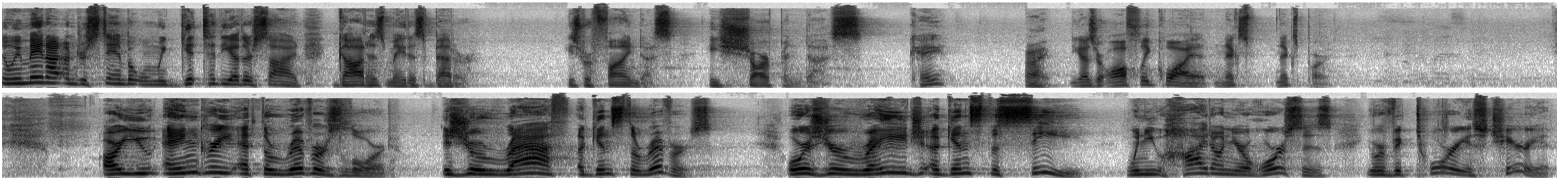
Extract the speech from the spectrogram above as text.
and we may not understand, but when we get to the other side, God has made us better. He's refined us, He's sharpened us. Okay? All right, you guys are awfully quiet. Next, next part. Are you angry at the rivers, Lord? Is your wrath against the rivers? Or is your rage against the sea when you hide on your horses, your victorious chariot?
